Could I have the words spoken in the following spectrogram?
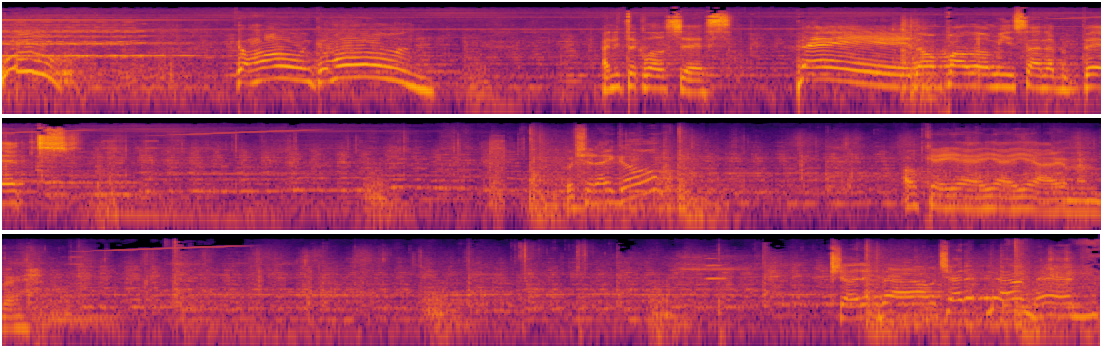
Woo! Come on, come on! I need to close this. Hey, don't follow me, son of a bitch. Where should I go? Okay, yeah, yeah, yeah, I remember. Shut it down, shut it down, man.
